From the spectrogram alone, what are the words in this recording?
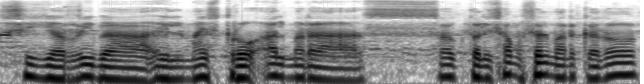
Sigue arriba el maestro Almaraz. Actualizamos el marcador.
